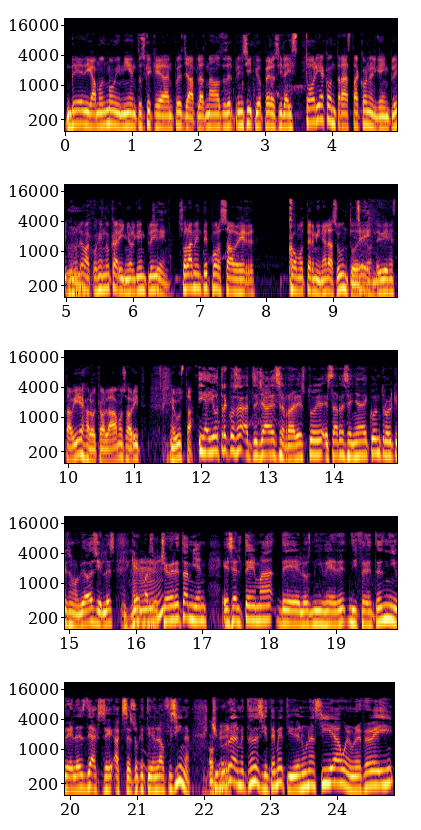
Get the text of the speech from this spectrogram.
de digamos, movimientos que quedan pues ya plasmados desde el principio, pero si la historia contrasta con el gameplay, uno le va cogiendo cariño al gameplay Sí. solamente por saber cómo termina el asunto, de Sí. dónde viene esta vieja, lo que hablábamos ahorita. Me gusta. Y hay otra cosa, antes ya de cerrar esto, esta reseña de control, que se me olvidó decirles, que me pareció chévere también, es el tema de los niveles, diferentes niveles de acce- acceso que tiene la oficina. Ok. uno realmente se siente metido en una CIA o en un FBI,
